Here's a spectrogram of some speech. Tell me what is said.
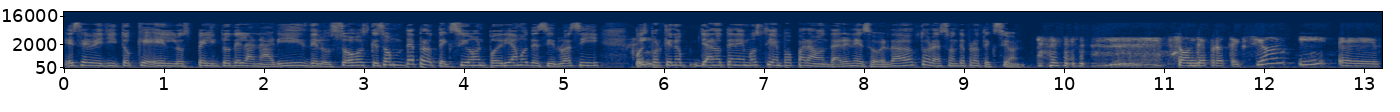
ese vellito que en los pelitos de la nariz, de los ojos, que son de protección, podríamos decirlo así, pues porque no, ya no tenemos tiempo para ahondar en eso, ¿verdad, doctora? Son de protección. son de protección y eh,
